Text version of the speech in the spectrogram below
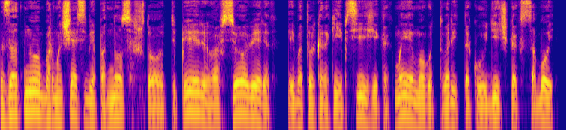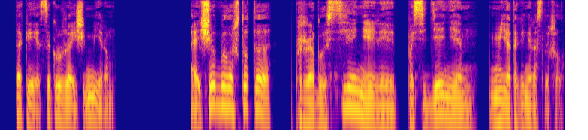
Заодно бормоча себе под нос, что теперь во все верят, ибо только такие психи, как мы, могут творить такую дичь как с собой, так и с окружающим миром. А еще было что-то про облысение или посидение, я так и не расслышал.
